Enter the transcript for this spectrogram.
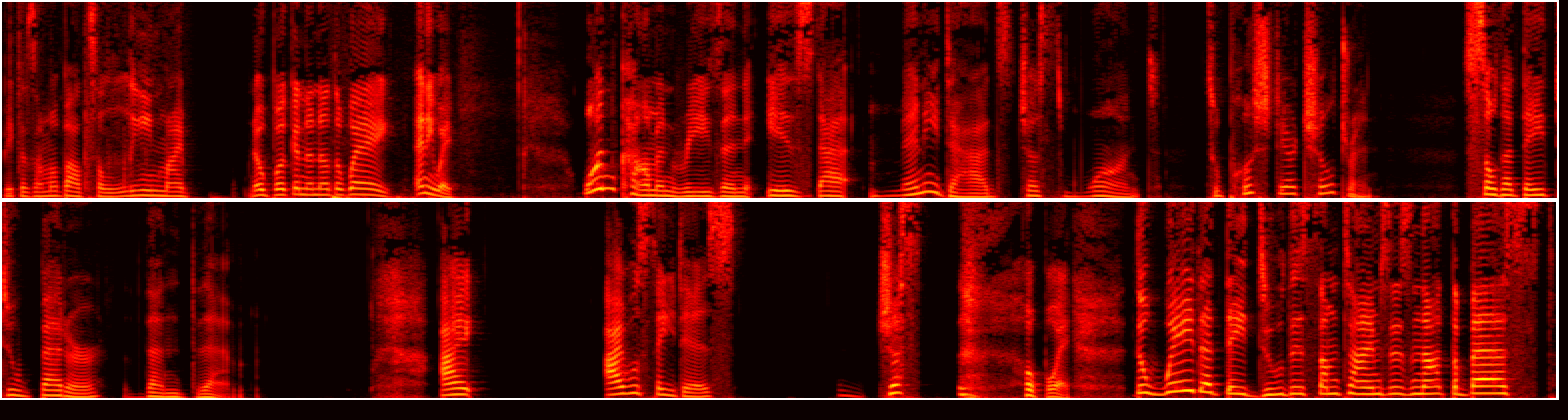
because I'm about to lean my notebook in another way. Anyway, one common reason is that many dads just want to push their children so that they do better than them. I I will say this just oh boy. The way that they do this sometimes is not the best,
